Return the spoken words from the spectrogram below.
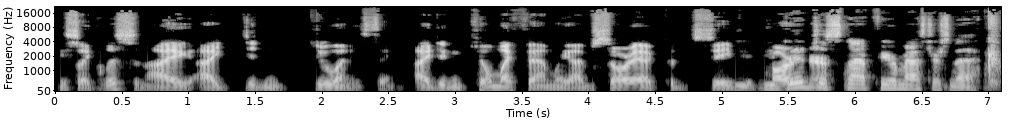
He's like, listen, I, I didn't do anything. I didn't kill my family. I'm sorry I couldn't save your You partner. did just snap Fearmaster's neck.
